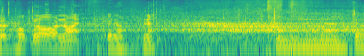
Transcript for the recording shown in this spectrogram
รถหกล้อน้อยพี่น้องนะอ่าเจ้า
